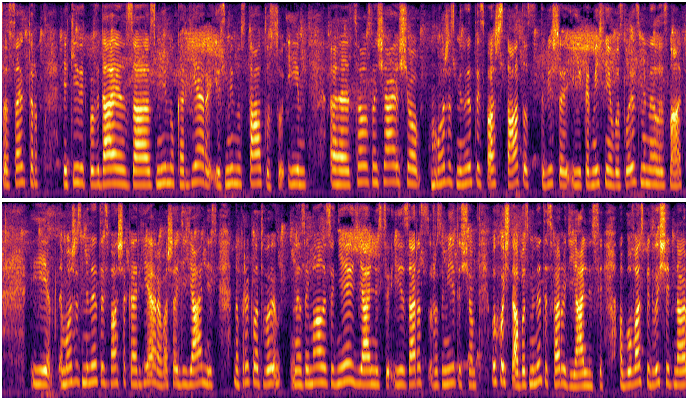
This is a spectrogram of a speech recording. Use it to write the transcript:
це сектор, який відповідає за зміну кар'єри і зміну статусу. І е, це означає, що може змінитись ваш статус, тим більше і кармічні вузли змінили знак. І може змінитись ваша кар'єра, ваша діяльність. Наприклад, ви е, займалися однією діяльністю і зараз розумієте, що ви хочете або змінити сферу діяльності, або вас підвищать на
